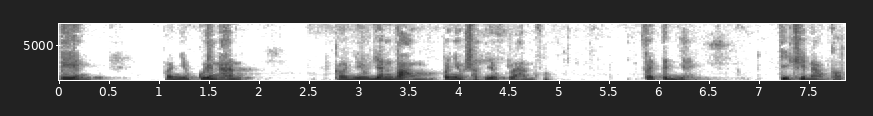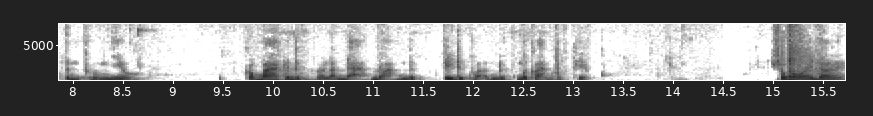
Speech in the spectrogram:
tiền, có nhiều quyền hành, có nhiều danh vọng, có nhiều sắc dục là hạnh phúc. Phải tỉnh dậy chỉ khi nào có tình thương nhiều, có ba cái đức gọi là đả, đoạn đức, trí đức và ân đức mới có hạnh phúc thiệt. Sống ở ngoài đời,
